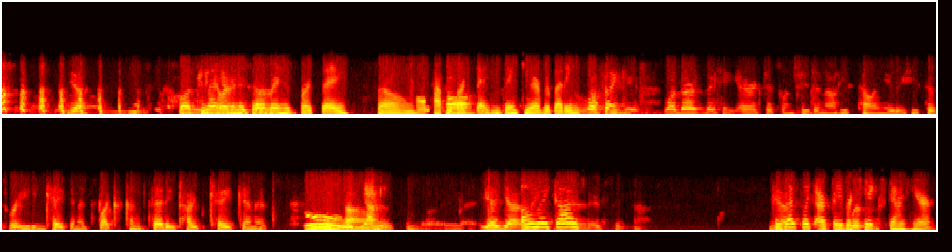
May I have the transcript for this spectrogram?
yeah. well, tonight we're going to celebrate his birthday. So happy Oh. birthday. Thank you, everybody. Well, thank you. Well, there, the, he, Erik just wants you to know he's telling you. He says we're eating cake, and it's like a confetti type cake, and it's Ooh, um, yummy. Yeah, yeah. Oh my gosh. uh, Because yeah. that's like our favorite With- cakes down here.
